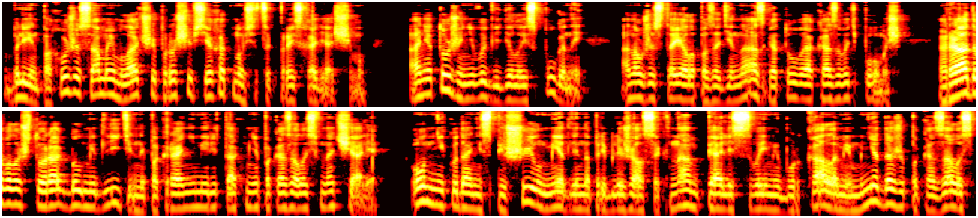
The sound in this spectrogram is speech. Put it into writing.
Блин, похоже, самые младшие проще всех относятся к происходящему. Аня тоже не выглядела испуганной, она уже стояла позади нас, готовая оказывать помощь. Радовало, что рак был медлительный, по крайней мере, так мне показалось вначале. Он никуда не спешил, медленно приближался к нам, пялись своими буркалами, мне даже показалось,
